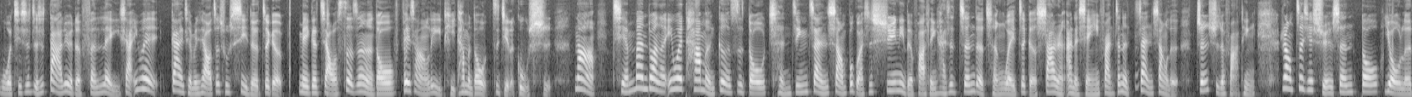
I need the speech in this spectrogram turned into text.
我其实只是大略的分类一下，因为刚才前面提到这出戏的这个每个角色真的都非常立体，他们都有自己的故事。那前半段呢，因为他们各自都曾经站上，不管是虚拟的法庭，还是真的成为这个杀人案的嫌疑犯，真的站上了真实的法庭，让这些学生都。有了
